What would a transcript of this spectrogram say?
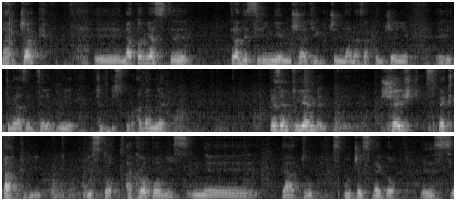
Marczak. Natomiast tradycyjnie msza dziękczynna na zakończenie tym razem celebruje ksiądz biskup Adam Lepa. Prezentujemy sześć spektakli. Jest to Akropolis Teatru Współczesnego z,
